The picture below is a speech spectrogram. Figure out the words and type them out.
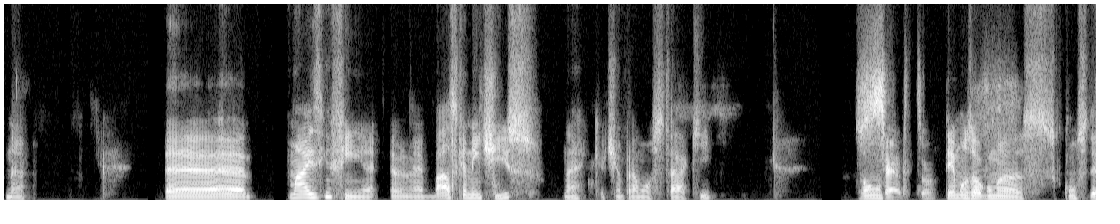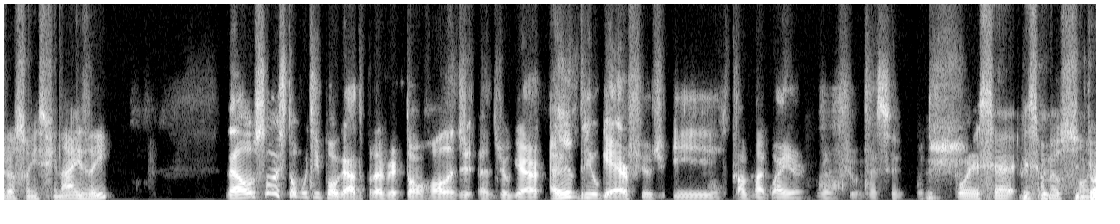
né? É... Mas, enfim, é, é, basicamente isso, né, que eu tinha para mostrar aqui. Então, certo. Temos algumas considerações finais aí? Não, eu só estou muito empolgado para ver Tom Holland, Andrew, Gar Andrew Garfield e Tobey Maguire no filme. Vai ser muito... Pô, esse é, esse é o meu sonho. Tem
